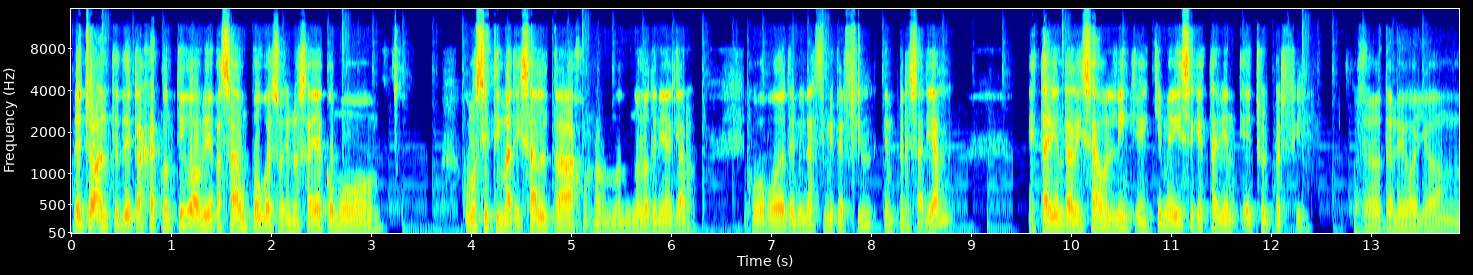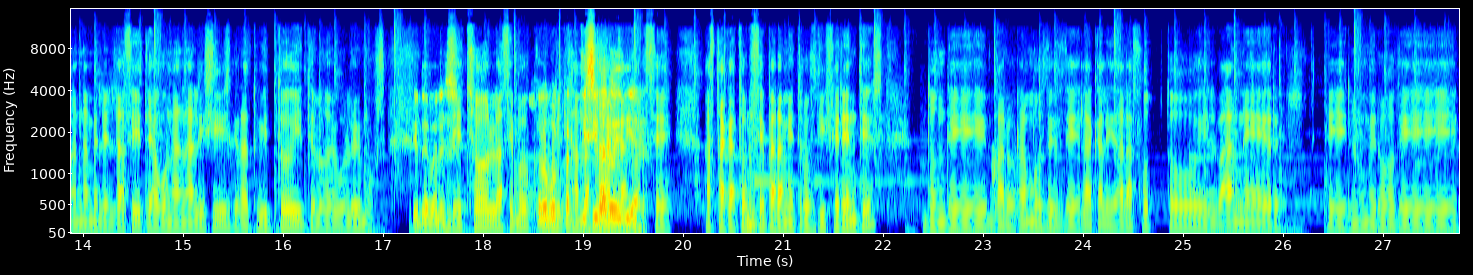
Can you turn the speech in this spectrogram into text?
De hecho, antes de trabajar contigo a mí me pasaba un poco eso, que no sabía cómo, cómo sistematizar el trabajo, no, no lo tenía claro. ¿Cómo puedo determinar si mi perfil empresarial está bien realizado en LinkedIn? ¿Quién me dice que está bien hecho el perfil? Pues eso te lo digo yo, mándame el enlace y te hago un análisis gratuito y te lo devolvemos. ¿Qué te parece? De hecho, lo hacemos Solo por participar hasta, hoy día. 14, hasta 14 parámetros diferentes, donde valoramos desde la calidad de la foto, el banner, el número de.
